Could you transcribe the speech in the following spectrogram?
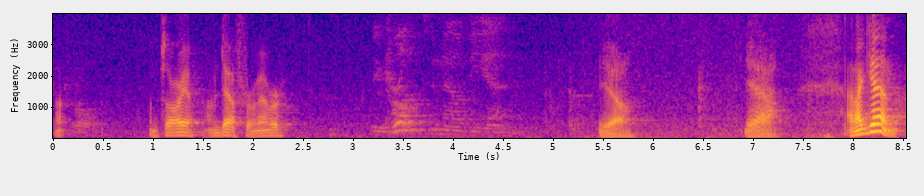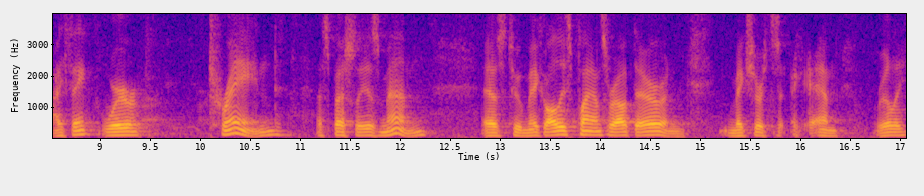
Control. I'm sorry, I'm deaf, remember? Yeah. Yeah. And again, I think we're trained, especially as men, as to make all these plans for out there and make sure, and really,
